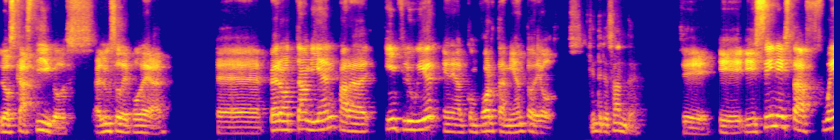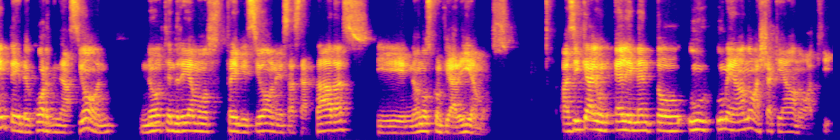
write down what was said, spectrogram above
los castigos, el uso de poder, eh, pero también para influir en el comportamiento de otros. Qué interesante. Sí, y, y sin esta fuente de coordinación no tendríamos previsiones acertadas y no nos confiaríamos. Así que hay un elemento humano achaqueano aquí.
